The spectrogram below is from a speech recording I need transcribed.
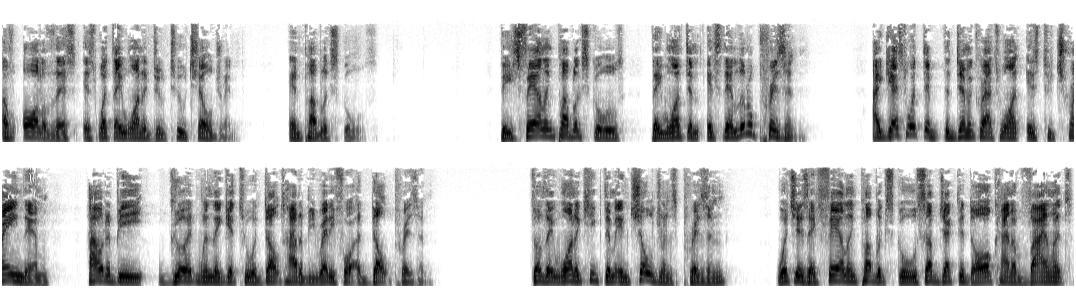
of all of this is what they want to do to children in public schools. These failing public schools they want them, it's their little prison. I guess what the, the Democrats want is to train them how to be good when they get to adults, how to be ready for adult prison. So they want to keep them in children's prison, which is a failing public school subjected to all kind of violence,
